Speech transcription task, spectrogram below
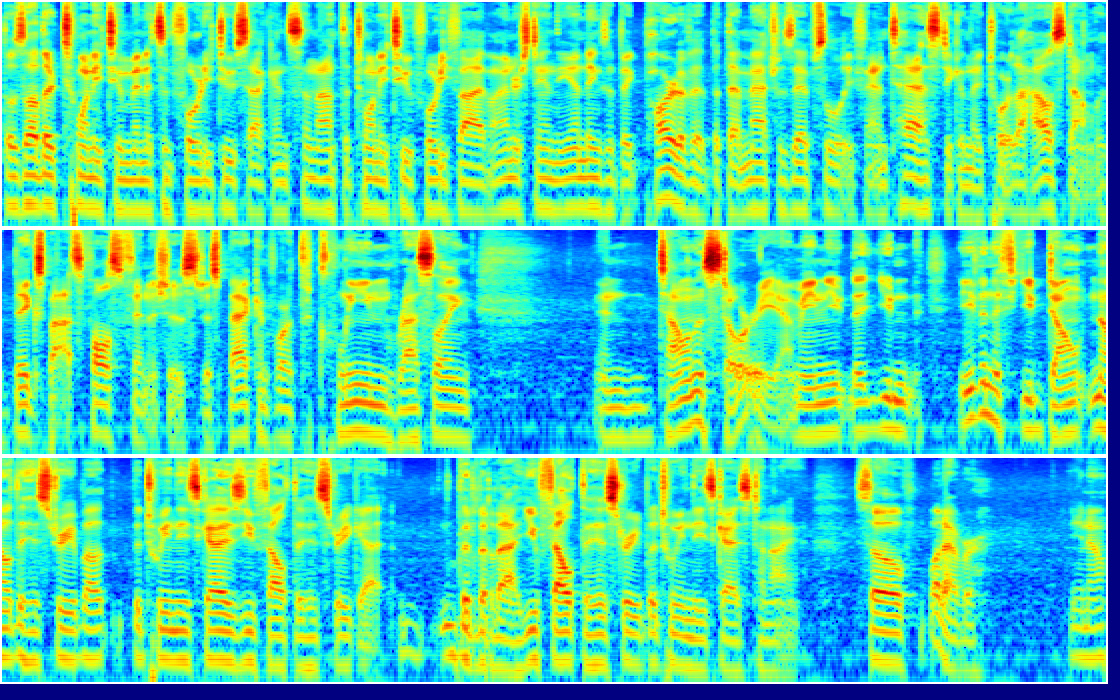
those other twenty-two minutes and forty-two seconds, and not the twenty-two forty-five. I understand the ending's a big part of it, but that match was absolutely fantastic, and they tore the house down with big spots, false finishes, just back and forth, clean wrestling and telling a story. I mean, you you even if you don't know the history about between these guys, you felt the history got blah, blah, blah, you felt the history between these guys tonight. So whatever, you know,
